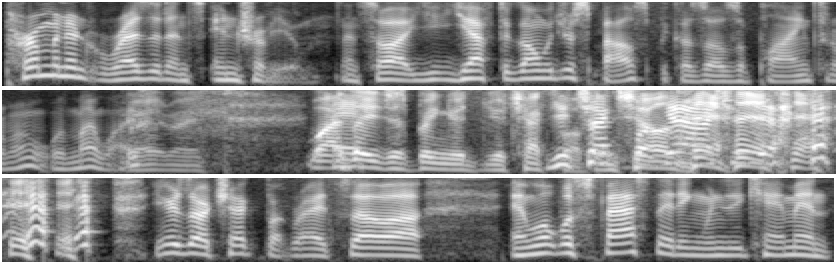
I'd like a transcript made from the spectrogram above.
permanent residence interview, and so you, you have to go in with your spouse because I was applying through my, with my wife. Right, right. Well, I And- thought you just bring your, your checkbook. Your and show checkbook, yeah, them. Yeah. Here's our checkbook, right? So, uh, and what was fascinating when you came in,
